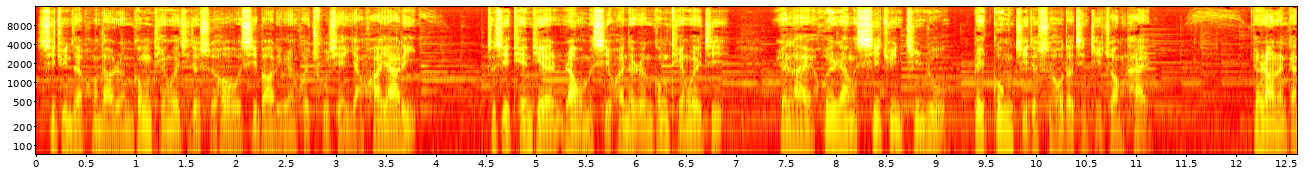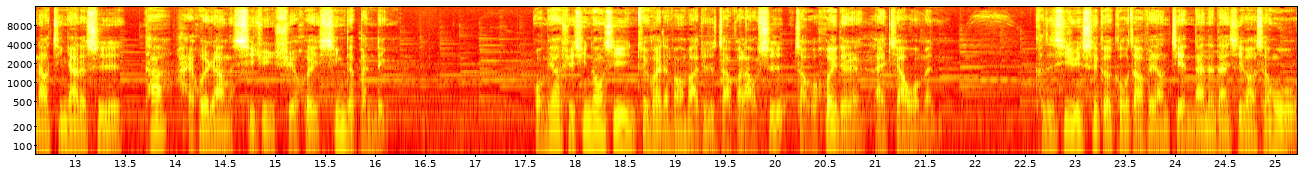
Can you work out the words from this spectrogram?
细菌在碰到人工甜味剂的时候，细胞里面会出现氧化压力。这些甜甜让我们喜欢的人工甜味剂。原来会让细菌进入被攻击的时候的紧急状态。更让人感到惊讶的是，它还会让细菌学会新的本领。我们要学新东西，最快的方法就是找个老师，找个会的人来教我们。可是细菌是个构造非常简单的单细胞生物，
